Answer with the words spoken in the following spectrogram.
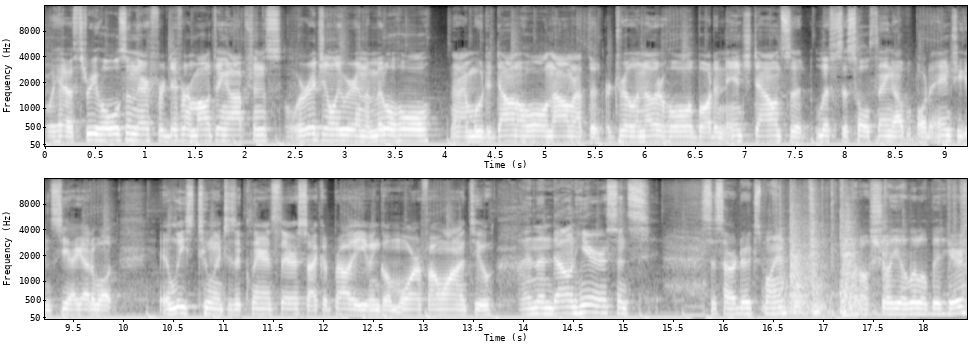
we have three holes in there for different mounting options. Originally we were in the middle hole, then I moved it down a hole. Now I'm gonna have to drill another hole about an inch down so it lifts this whole thing up about an inch. You can see I got about at least two inches of clearance there so I could probably even go more if I wanted to. And then down here, since this is hard to explain, but I'll show you a little bit here.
